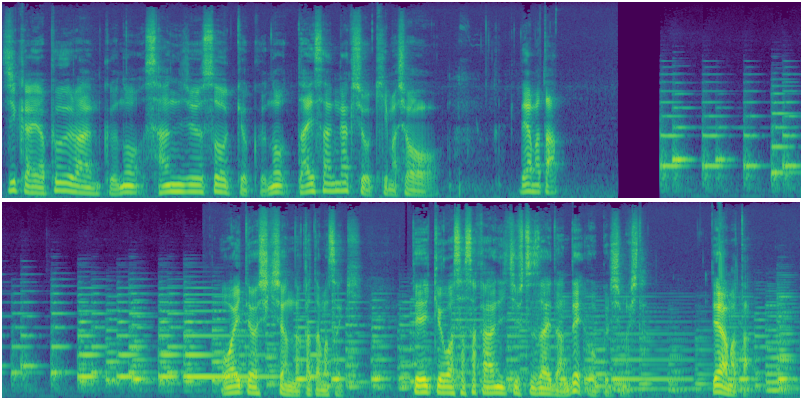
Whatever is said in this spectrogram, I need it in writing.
次回はプーランクの三重奏曲の第三楽章を聴きましょう。ではまた。お相手は指揮者の中田正樹。提供は笹川日出財団でお送りしました。ではまた。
